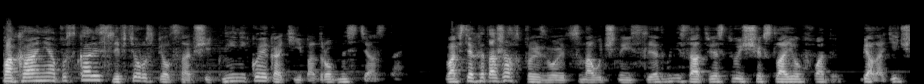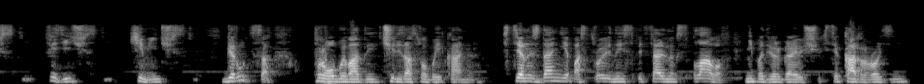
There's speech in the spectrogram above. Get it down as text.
Пока они опускались, лифтер успел сообщить Нине кое-какие подробности о здании. Во всех этажах производятся научные исследования соответствующих слоев воды. Биологические, физические, химические. Берутся пробы воды через особые камеры. Стены здания построены из специальных сплавов, не подвергающихся коррозии.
